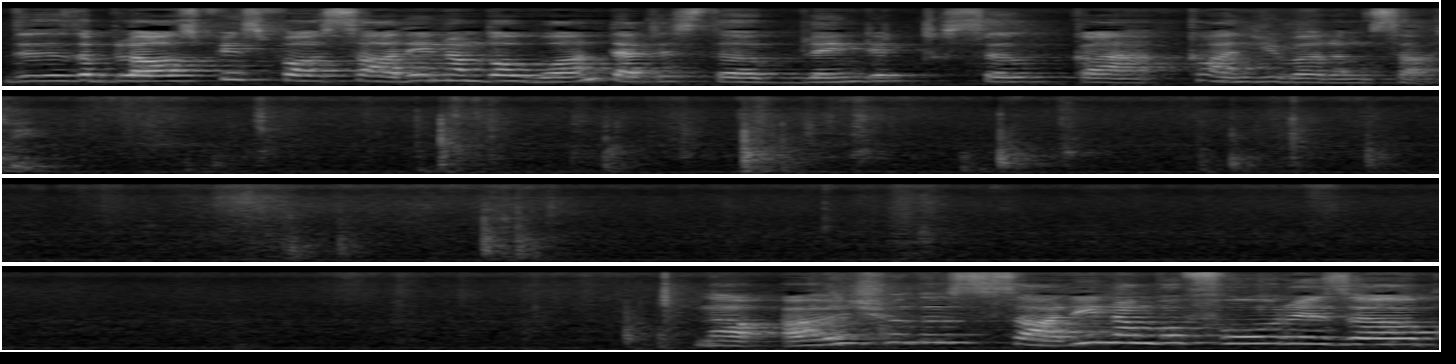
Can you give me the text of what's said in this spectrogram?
This is the blouse piece for sari number one, that is the blended silk Kanjivaram sari. Now I will show the sari number four is a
